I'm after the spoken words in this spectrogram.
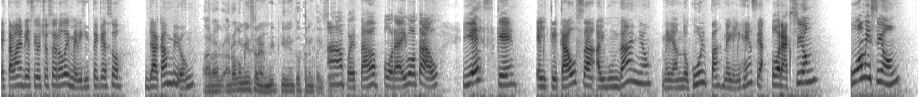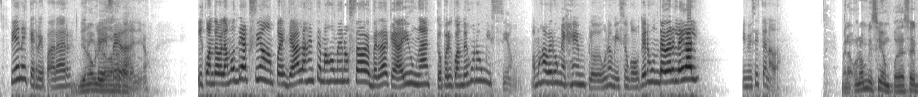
estaba en el 1802 y me dijiste que eso ya cambió. Ahora, ahora comienza en el 1536. Ah, pues estaba por ahí votado. Y es que el que causa algún daño mediando culpa, negligencia, por acción u omisión, tiene que reparar ese daño. Y cuando hablamos de acción, pues ya la gente más o menos sabe, ¿verdad?, que hay un acto, pero ¿y cuando es una omisión? Vamos a ver un ejemplo de una omisión. Cuando tienes un deber legal y no hiciste nada. Mira, una omisión puede ser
